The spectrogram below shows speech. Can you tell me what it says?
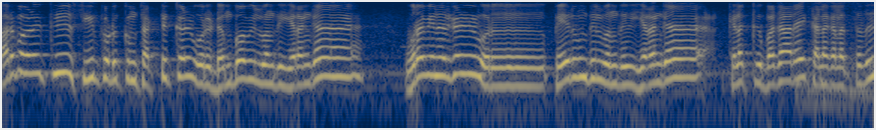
மருமகளுக்கு சீர்கொடுக்கும் தட்டுக்கள் ஒரு டெம்போவில் வந்து இறங்க உறவினர்கள் ஒரு பேருந்தில் வந்து இறங்க கிழக்கு பஜாரை கலகலத்தது.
